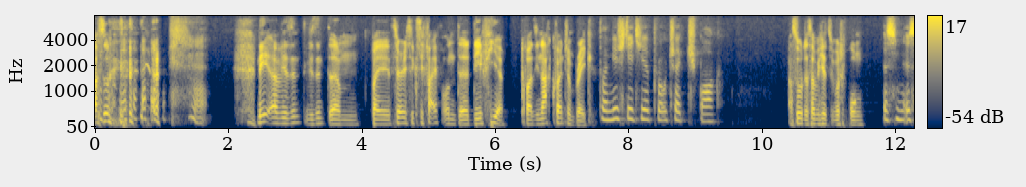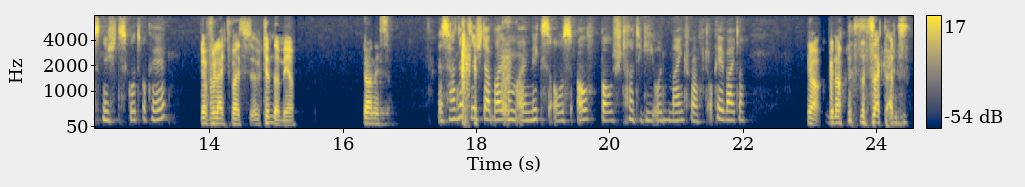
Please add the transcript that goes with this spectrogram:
Achso. nee, äh, wir sind, wir sind ähm, bei Series 65 und äh, D4, quasi nach Quantum Break. Bei mir steht hier Project Spark. Achso, das habe ich jetzt übersprungen. Ist, ist nichts gut, okay. Ja, vielleicht weiß äh, Tim da mehr. Gar nichts. Es handelt sich dabei um einen Mix aus Aufbaustrategie und Minecraft. Okay, weiter. Ja, genau, das, das sagt alles.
